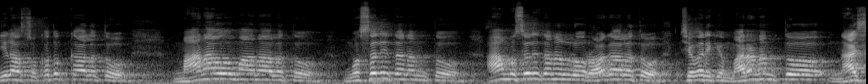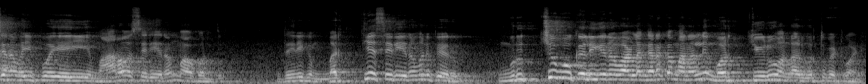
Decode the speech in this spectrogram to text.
ఇలా సుఖ దుఃఖాలతో మానవమానాలతో ముసలితనంతో ఆ ముసలితనంలో రోగాలతో చివరికి మరణంతో నాశనం ఈ మానవ శరీరం మాకొద్దు. దీనికి మర్త్య శరీరం అని పేరు. మృత్యువు కలిగిన వాళ్ళం కనుక మనల్ని మర్త్యులు అన్నారు గుర్తుపెట్టుకోండి.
